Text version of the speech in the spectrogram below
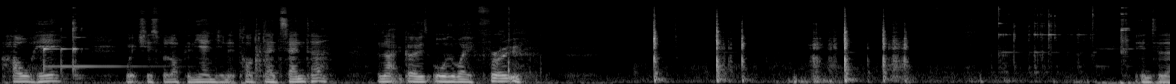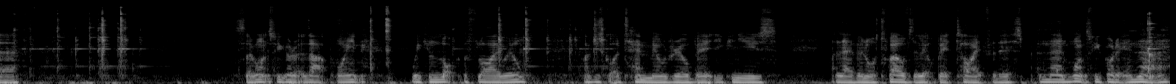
hole here which is for locking the engine at top dead center and that goes all the way through. Into there. So once we got it at that point we can lock the flywheel. I've just got a 10 mil drill bit. You can use 11 or 12 is a little bit tight for this. And then once we've got it in there,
